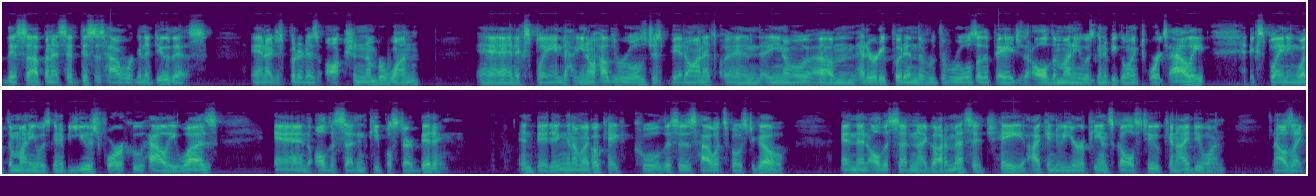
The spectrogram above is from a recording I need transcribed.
this up and I said, this is how we're going to do this. And I just put it as auction number one and explained, you know, how the rules just bid on it and, you know, um, had already put in the, the rules of the page that all the money was going to be going towards Hallie, explaining what the money was going to be used for, who Hallie was, and all of a sudden people start bidding and bidding and i'm like okay cool this is how it's supposed to go. And then all of a sudden i got a message hey i can do european skulls too can i do one? And i was like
